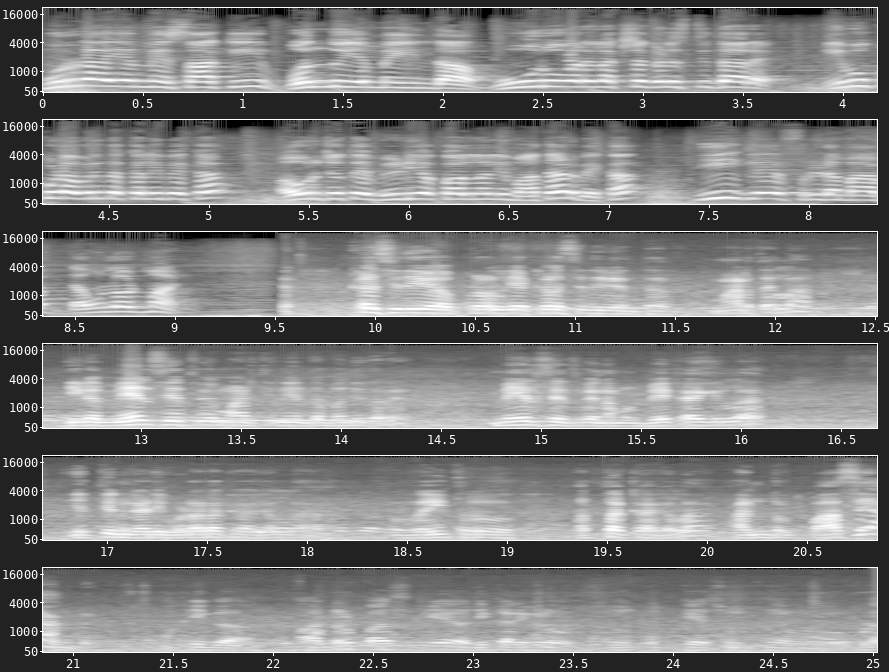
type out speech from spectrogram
ಮುರ್ರಾ ಎಮ್ಮೆ ಸಾಕಿ ಒಂದು ಎಮ್ಮೆಯಿಂದ ಮೂರುವರೆ ಲಕ್ಷ ಗಳಿಸ್ತಿದ್ದಾರೆ. ನೀವು ಕೂಡ ಅವರಿಂದ ಕಲಿಬೇಕಾ? ಅವ್ರ ಜೊತೆ ವಿಡಿಯೋ ಕಾಲ್ನಲ್ಲಿ ಮಾತಾಡಬೇಕಾ? ಈಗಲೇ ಫ್ರೀಡಮ್ ಆ್ಯಪ್ ಡೌನ್ಲೋಡ್ ಮಾಡಿ. ಕಳಿಸಿದ್ದೀವಿ ಅಪ್ರೂವಲ್ಗೆ ಕಳಿಸಿದ್ದೀವಿ ಅಂತ ಮಾಡ್ತಲ್ಲ ಈಗ ಮೇಲ್ ಸೇತುವೆ ಮಾಡ್ತೀನಿ ಅಂತ ಬಂದಿದ್ದಾರೆ. ಮೇಲ್ ಸೇತುವೆ ನಮಗೆ ಬೇಕಾಗಿಲ್ಲ. ಎತ್ತಿನ ಗಾಡಿ ಓಡಾಡೋಕ್ಕಾಗಲ್ಲ. ರೈತರು ಹತ್ತಕ್ಕಾಗಲ್ಲ. ಅಂಡರ್ ಪಾಸೇ ಆಗಬೇಕು. ಈಗ ಆರ್ಡರ್ ಪಾಸ್ಗೆ ಅಧಿಕಾರಿಗಳು ಸೂ- ಒಪ್ಪಿಗೆ ಸೂಚನೆ ಕೂಡ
